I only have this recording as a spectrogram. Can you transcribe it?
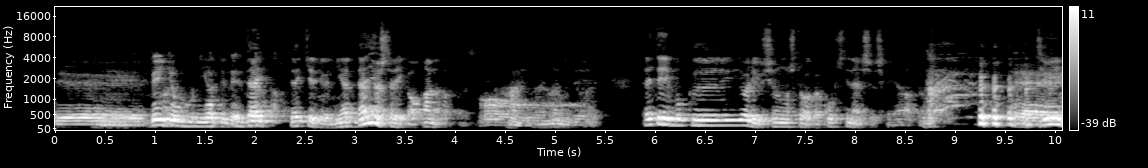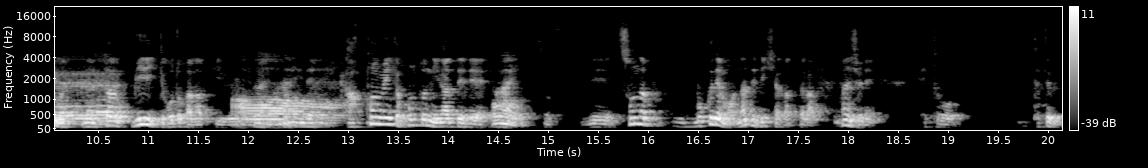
へー勉強も苦手で。大大嫌いというか苦、何をしたらいいか分かんなかったんですよね。はなので、大体僕より後ろの人は学校来てない人しかいなかった 順位も、多分ビリってことかなっていう。で、学校の勉強本当に苦手で、はい。そうでそんな僕でもなんでできたかったら、なんでしょうね、えっと、例えば、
